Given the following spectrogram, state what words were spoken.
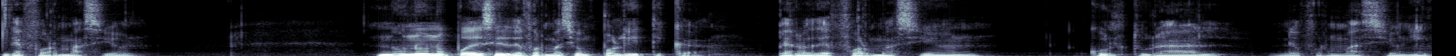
de formación. Uno no puede decir de formación política, pero de formación cultural, de formación,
